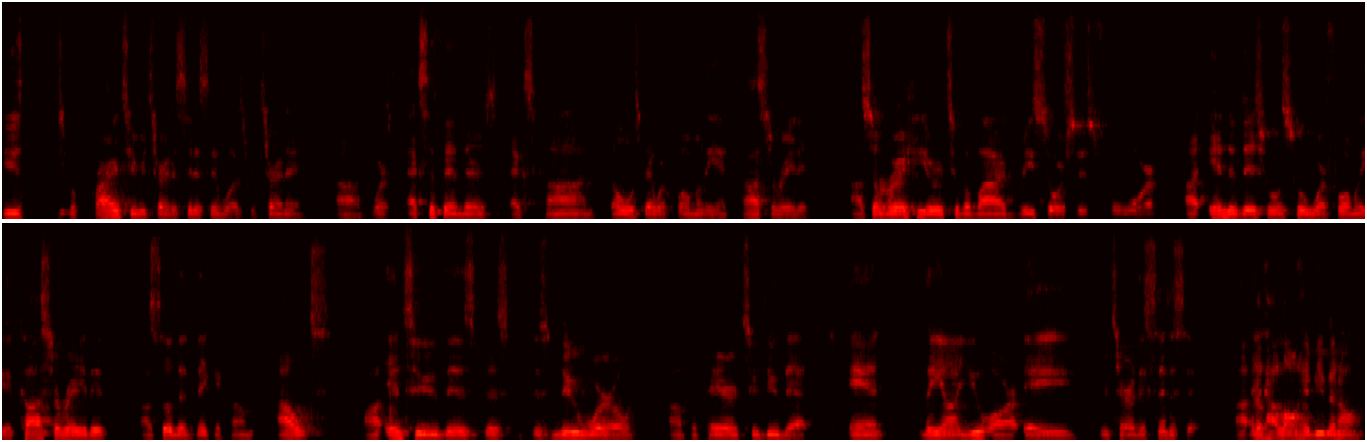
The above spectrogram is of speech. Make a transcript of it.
used prior to returning citizen was returning uh, were ex-offenders, ex-con, those that were formerly incarcerated. Uh, so Correct. we're here to provide resources for uh, individuals who were formerly incarcerated uh, so that they can come out uh, into this, this, this new world uh, prepared to do that. And Leon, you are a returning citizen. Uh. And how long have you been home?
